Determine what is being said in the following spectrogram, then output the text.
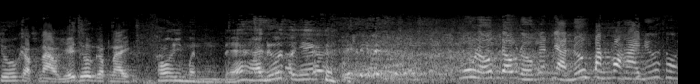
Chưa cặp nào dễ thương cặp này. Thôi mình đẻ hai đứa thôi nhé mua được đâu được anh nhà nước bắt có hai đứa thôi.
